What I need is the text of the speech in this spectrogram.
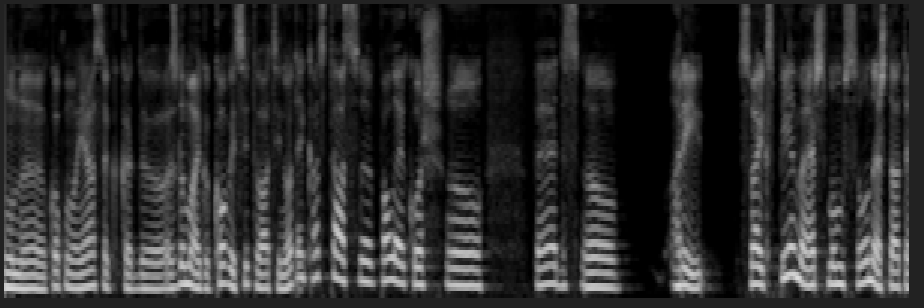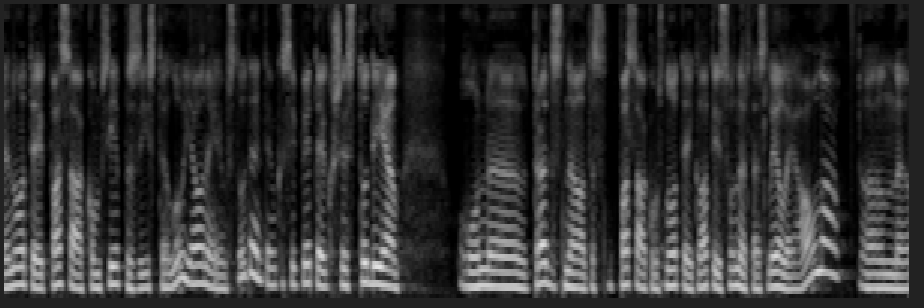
Un, uh, kopumā jāsaka, ka uh, es domāju, ka Covid situācija noteikti atstās uh, paliekošas pēdas. Arī svaigs piemērs mums universitātē notiek pasākums iepazīst LU jaunajiem studentiem, kas ir pieteikušies studijām. Un, uh, tradicionāli tas pasākums notiek Latvijas Universitātes lielajā aulā, un uh,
